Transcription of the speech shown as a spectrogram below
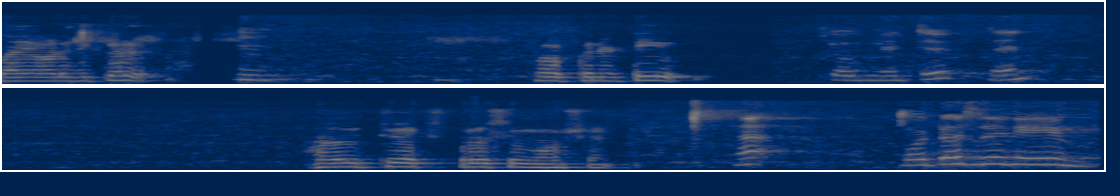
biological Hmm. cognitive Cognitive, then how to express emotion huh? what was the name?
